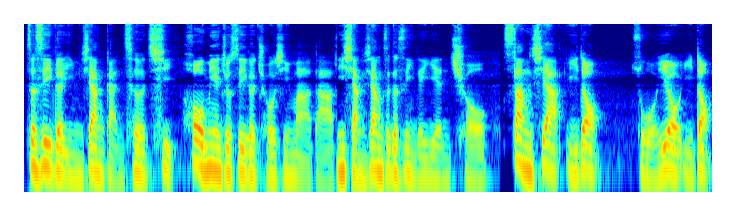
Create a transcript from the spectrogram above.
这是一个影像感测器，后面就是一个球形马达。你想象这个是你的眼球上下移动、左右移动，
